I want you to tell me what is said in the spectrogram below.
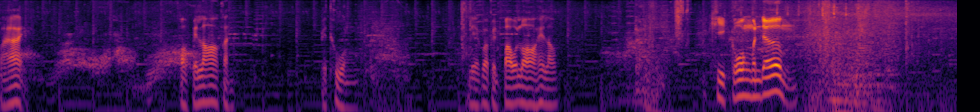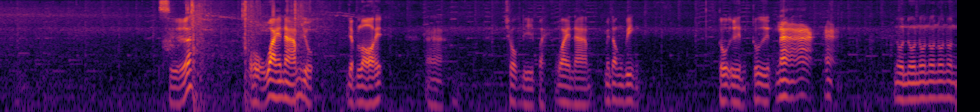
ไปออกไปล่อก่อน ไปทวง เรียกว่าเป็นเปารอให้เรา ขี่โกงเหมือนเดิม เสือ โอ้ว่ายน้ำอยู่ เรียบร้อย อ่า โชคดีไป ว่ายน้ำไม่ต้องวิ่ง ตัวอื่น ตัวอื่นหน้านู่นนู่นนู่นนู่นนู่น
